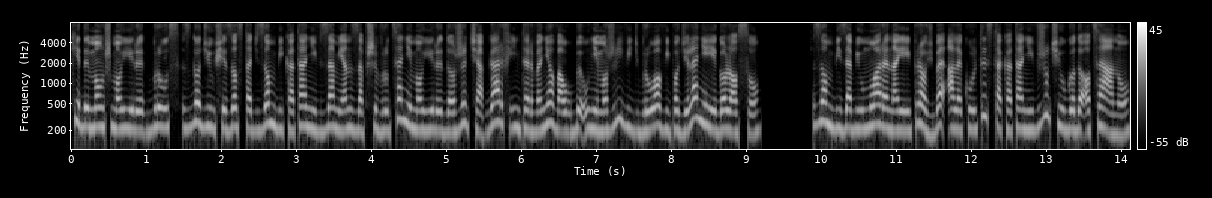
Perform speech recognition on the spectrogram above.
Kiedy mąż Moiry, Bruce, zgodził się zostać zombie Katani w zamian za przywrócenie Moiry do życia, Garf interweniował, by uniemożliwić Bruowi podzielenie jego losu. Zombie zabił Moirę na jej prośbę, ale kultysta Katani wrzucił go do oceanu.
